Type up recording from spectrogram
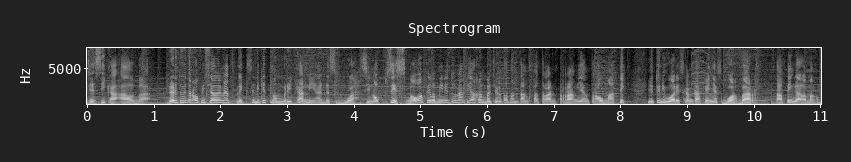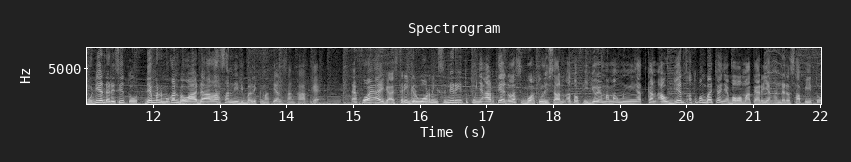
Jessica Alba. Dari Twitter officialnya Netflix sedikit memberikan nih ada sebuah sinopsis bahwa film ini tuh nanti akan bercerita tentang veteran perang yang traumatik itu diwariskan kakeknya sebuah bar. Tapi nggak lama kemudian dari situ, dia menemukan bahwa ada alasan nih dibalik kematian sang kakek. FYI guys, trigger warning sendiri itu punya arti adalah sebuah tulisan atau video yang memang mengingatkan audiens atau pembacanya bahwa materi yang Anda resapi itu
